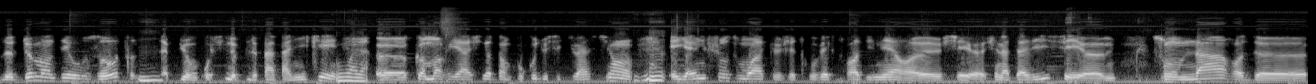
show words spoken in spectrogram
le demander aux autres, Mhm. et puis aussi ne, ne pas paniquer. voilà. Euh, comment réagir dans beaucoup de situations. Mhm. Et il y a une chose, moi, que j'ai trouvé extraordinaire euh, chez, euh, chez Nathalie, c'est euh, son art de,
